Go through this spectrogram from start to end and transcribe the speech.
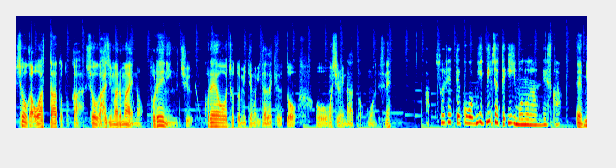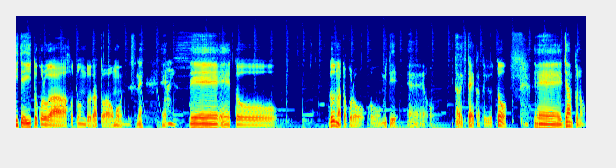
ショーが終わった後とか、ショーが始まる前のトレーニング中、これをちょっと見てもいただけるとお面白いなと思うんですね。あそれってこう見見ちゃっていいものなんですか？え見ていいところがほとんどだとは思うんですね。えはい。で、えっ、と、どんなところを見て、えーいただきたいかというと、えージャンプの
